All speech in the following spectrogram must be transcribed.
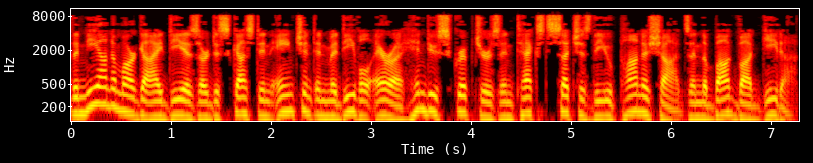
The Jnanamarga ideas are discussed in ancient and medieval era Hindu scriptures and texts such as the Upanishads and the Bhagavad Gita.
